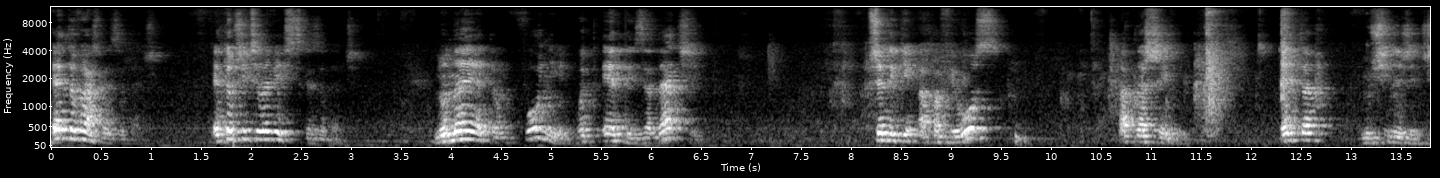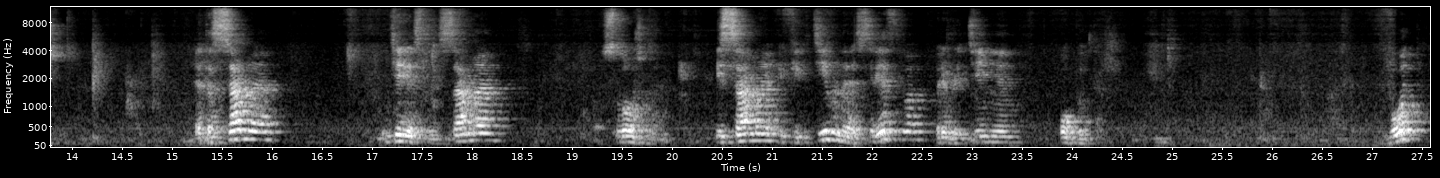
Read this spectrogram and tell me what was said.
Это важная задача. Это общечеловеческая задача. Но на этом фоне, вот этой задачи, все-таки апофеоз отношений – это мужчина и женщина. Это самое интересное, самое сложное и самое эффективное средство приобретения опыта. Вот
